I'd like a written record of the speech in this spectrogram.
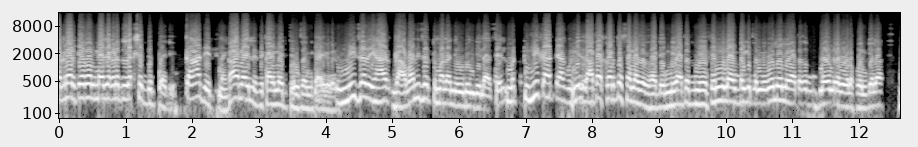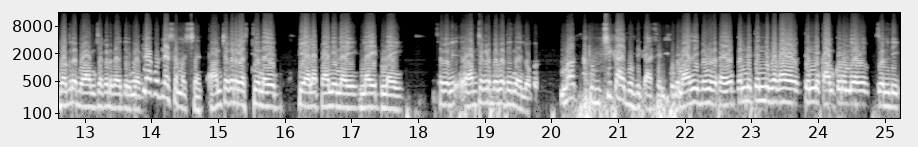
तक्रार केल्यावर माझ्याकडे लक्षात देत नाही ते. का देत नाही? काय माहिती ते काय माहिती त्यांचं काय वेगळं. तुम्ही जर ह्या गावाने जर तुम्हाला निवडून दिलं असेल मग तुम्ही का त्या मी गोष्टी आता करतो समाजासाठी. मी आता तुम्ही- त्यांनी नाही बघितलं मी बोलवलो. आता नरेंद्र भाऊला फोन केला. बघ रे भाऊ आमच्याकडे काहीतरी कर. कुठल्या कुठल्या समस्या आहेत? आमच्याकडे रस्ते नाहीत पियाला पाणी नाही लाइट नाही. सगळे आमच्याकडे बघतच नाही लोक. मग तुमची काय भूमिका असेल पुढे? माझी भूमिका आहे. पण त्यांनी बघावं त्यांनी काम करून द्यावं जल्दी.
